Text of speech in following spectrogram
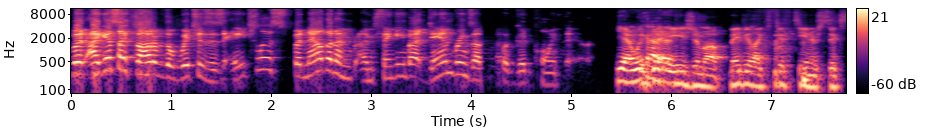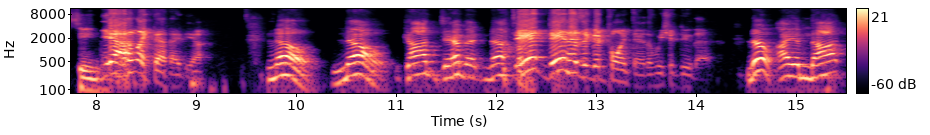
But I guess I thought of the witches as ageless. But now that I'm I'm thinking about, it, Dan brings up a good point there. Yeah, we gotta age him up, maybe like 15 or 16. Yeah, I like that idea. No, no, god damn it, no. Dan Dan has a good point there that we should do that. No, I am not.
